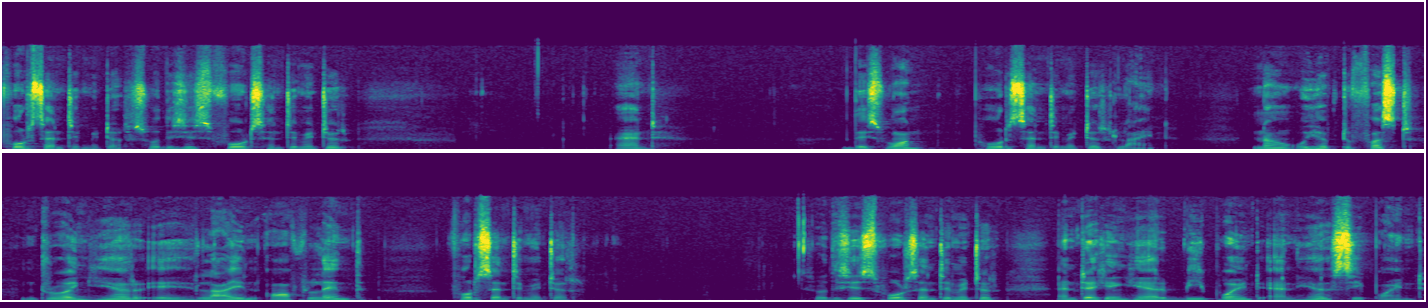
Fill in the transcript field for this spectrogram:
4 centimeter. So this is 4 centimeter and this one 4 centimeter line. Now we have to first drawing here a line of length 4 centimeter. So this is 4 centimeter and taking here b point and here c point.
